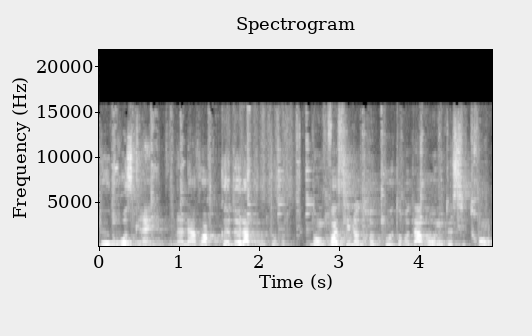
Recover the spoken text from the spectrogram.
de grosses graines. Vous n'allez avoir que de la poudre. Donc voici notre poudre d'arôme de citron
